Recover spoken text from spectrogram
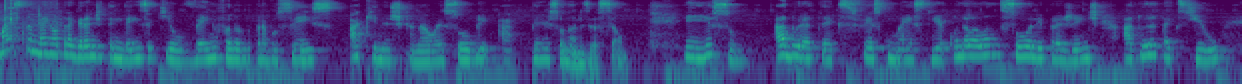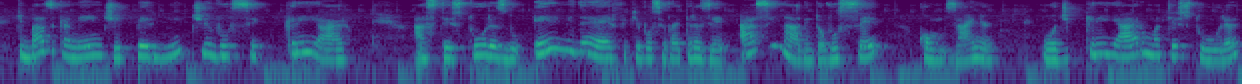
Mas também outra grande tendência que eu venho falando para vocês aqui neste canal é sobre a personalização. E isso a Duratex fez com maestria quando ela lançou ali pra gente a Duratex Steel, que basicamente permite você criar as texturas do MDF que você vai trazer assinado. Então você, como designer, pode criar uma textura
